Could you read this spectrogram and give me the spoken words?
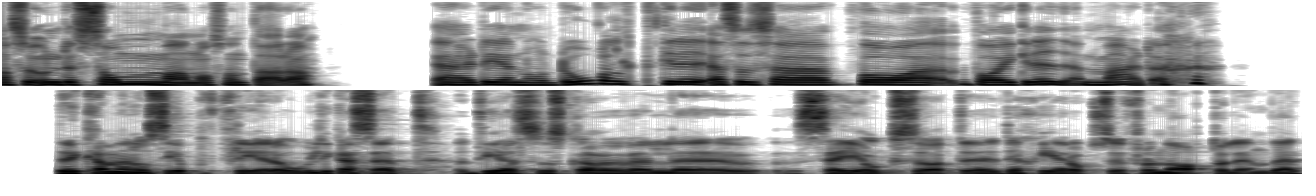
Alltså under sommaren och sånt där. Är det något dolt grej? Alltså så här, vad, vad är grejen med det? Det kan man nog se på flera olika sätt. Dels så ska vi väl eh, säga också att det, det sker också från NATO-länder.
